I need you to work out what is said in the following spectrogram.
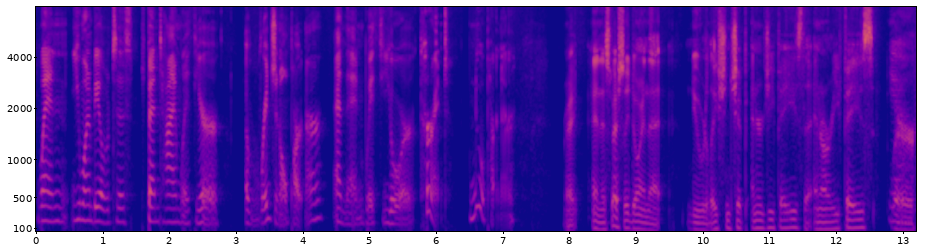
when you want to be able to spend time with your original partner and then with your current new partner. Right. And especially during that new relationship energy phase, the NRE phase, where,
